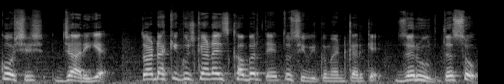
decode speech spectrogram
ਕੋਸ਼ਿਸ਼ ਜਾਰੀ ਹੈ ਤੁਹਾਡਾ ਕੀ ਕੁਝ ਕਹਿਣਾ ਇਸ ਖਬਰ ਤੇ ਤੁਸੀਂ ਵੀ ਕਮੈਂਟ ਕਰਕੇ ਜ਼ਰੂਰ ਦੱਸੋ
